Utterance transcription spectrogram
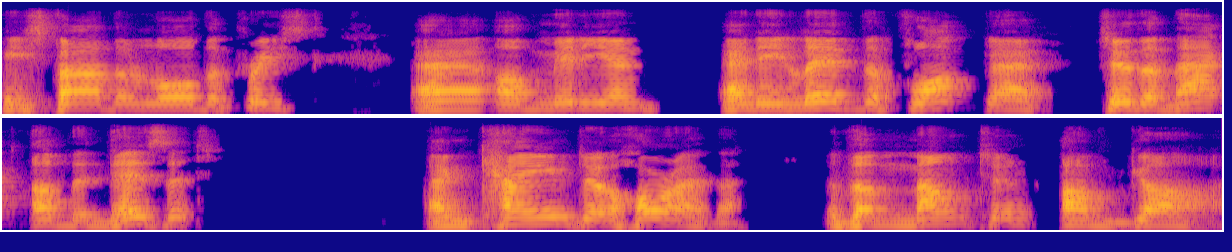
his father in law, the priest uh, of Midian, and he led the flock uh, to the back of the desert and came to Horeb, the mountain of God.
